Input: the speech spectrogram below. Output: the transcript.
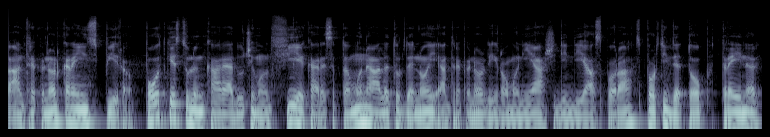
Antreprenori care inspiră, podcastul în care aducem în fiecare săptămână alături de noi antreprenori din România și din diaspora, sportivi de top, trainer,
